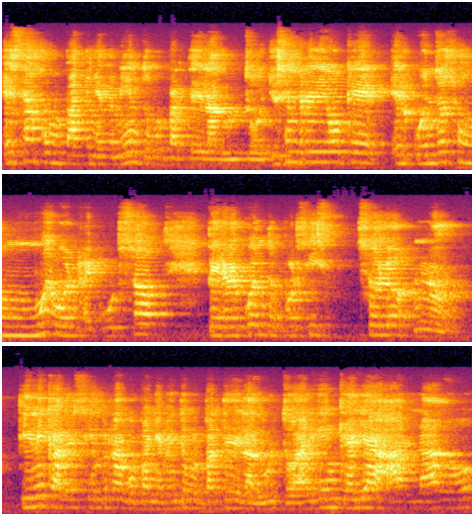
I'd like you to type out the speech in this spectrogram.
ese acompañamiento por parte del adulto. Yo siempre digo que el cuento es un muy buen recurso, pero el cuento por sí solo no. Tiene que haber siempre un acompañamiento por parte del adulto, alguien que haya al lado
